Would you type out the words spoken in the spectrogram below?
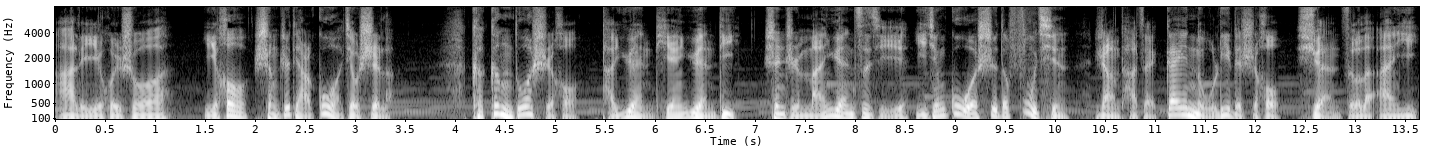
阿离会说以后省着点过就是了，可更多时候她怨天怨地，甚至埋怨自己已经过世的父亲。让他在该努力的时候选择了安逸。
